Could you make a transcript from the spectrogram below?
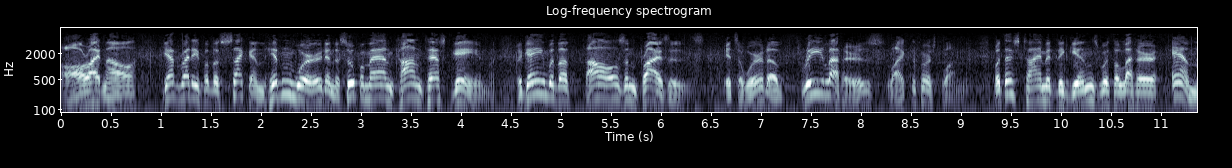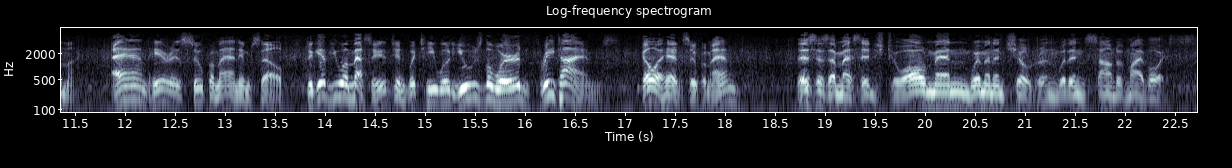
All right, now, get ready for the second hidden word in the Superman contest game. The game with a thousand prizes. It's a word of three letters, like the first one. But this time it begins with the letter M. And here is Superman himself to give you a message in which he will use the word three times. Go ahead, Superman. This is a message to all men, women, and children within sound of my voice.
